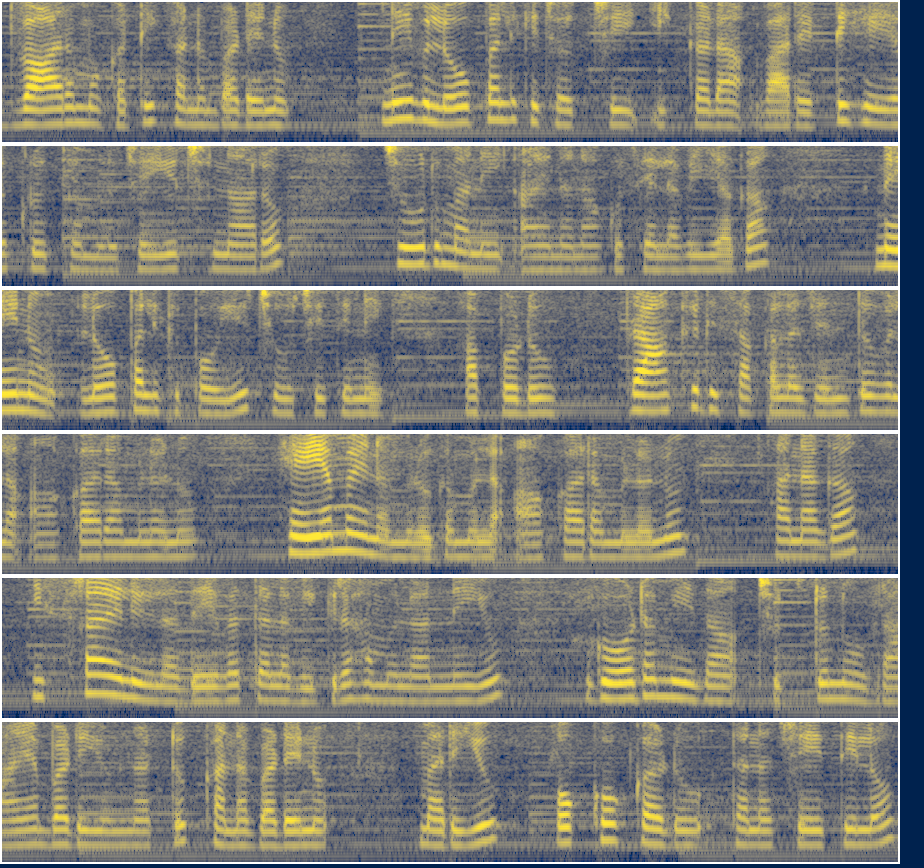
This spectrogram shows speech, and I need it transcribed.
ద్వారం ఒకటి కనబడెను. నీవు లోపలికి చొచ్చి ఇక్కడ వారెట్టి హేయకృత్యములు చేయుచున్నారో చూడుమని ఆయన నాకు సెలవీయగా నేను లోపలికి పోయి చూచి తిని. అప్పుడు ప్రాకిడి సకల జంతువుల ఆకారములను హేయమైన మృగముల ఆకారములను అనగా ఇస్రాయేలీల దేవతల విగ్రహములన్నీ గోడ మీద చుట్టూను వ్రాయబడి ఉన్నట్టు కనబడెను. మరియు ఒక్కొక్కడు తన చేతిలో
